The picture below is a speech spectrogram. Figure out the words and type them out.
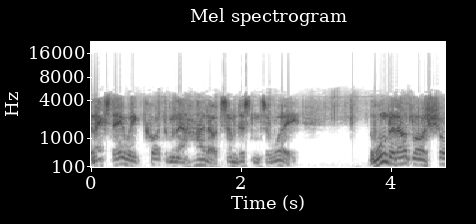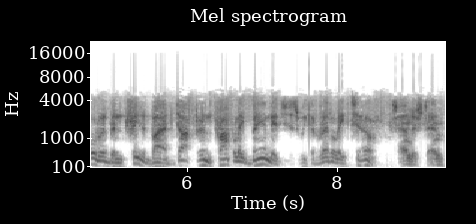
The next day, we caught them in their hideout some distance away. The wounded outlaw's shoulder had been treated by a doctor and properly bandaged, as we could readily tell. I understand.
